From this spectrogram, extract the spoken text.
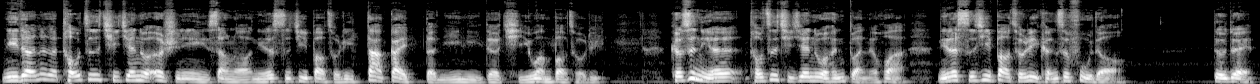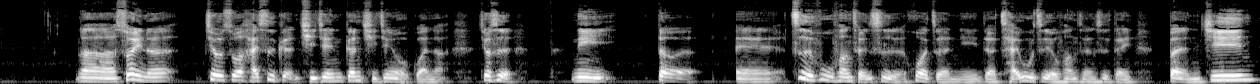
你的那个投资期间如果二十年以上了，你的实际报酬率大概等于你的期望报酬率。可是你的投资期间如果很短的话，你的实际报酬率可能是负的哦，对不对？那所以呢，就是说还是跟期间跟期间有关了，就是你的。呃，致富方程式或者你的财务自由方程式等于本金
